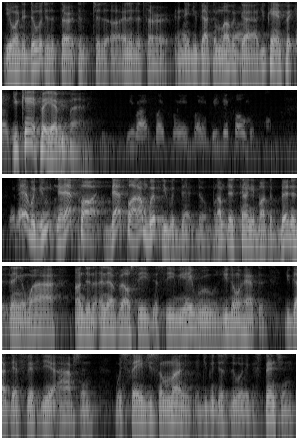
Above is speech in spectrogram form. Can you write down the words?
you want to do it to the third to the, to the uh, end of the third, and then you got them other guys. You can't pay. You can't pay everybody. You're right, but but, but if we get COVID, Yeah, but you now that part that part I'm with you with that though. But I'm just telling you about the business thing and why under the NFLC the CBA rules you don't have to. You got that fifth year option, which saves you some money that you can just do an extension,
